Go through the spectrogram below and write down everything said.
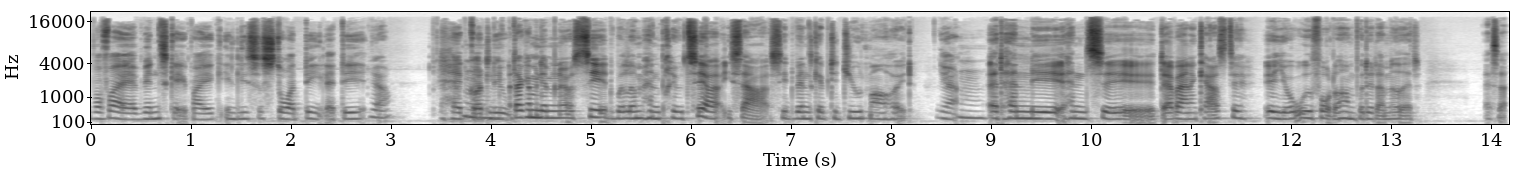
Hvorfor er venskaber ikke en lige så stor del af det, ja. at have et Mm. godt liv? Og der kan man nemlig også se, at Willem han prioriterer især sit venskab til Jude meget højt. Ja. Mm. At han, øh, hans øh, derværende kæreste øh, jo udfordrede ham på det der med, at altså,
